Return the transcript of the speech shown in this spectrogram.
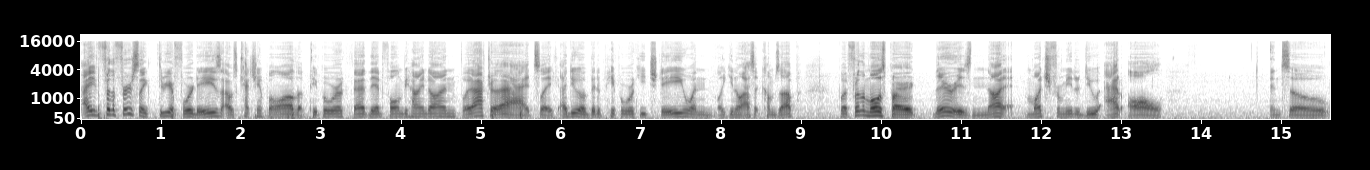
I for the first like three or four days I was catching up on all the paperwork that they had fallen behind on but after that it's like I do a bit of paperwork each day when like you know as it comes up but for the most part, there is not much for me to do at all. And so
